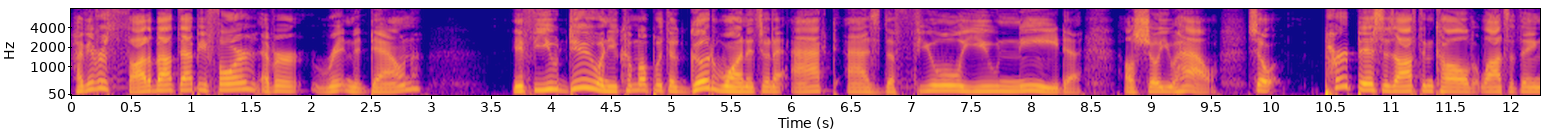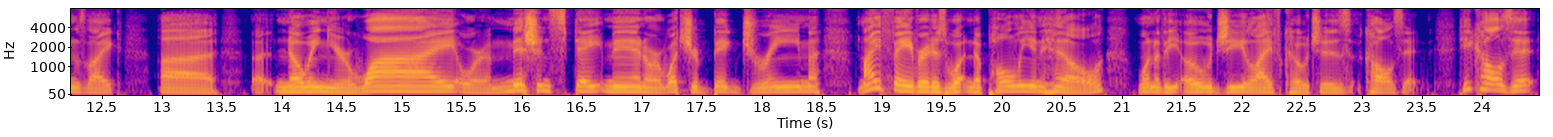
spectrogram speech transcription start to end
Have you ever thought about that before? Ever written it down? If you do and you come up with a good one, it's going to act as the fuel you need. I'll show you how. So, purpose is often called lots of things like uh, uh, knowing your why or a mission statement or what's your big dream. My favorite is what Napoleon Hill, one of the OG life coaches, calls it. He calls it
